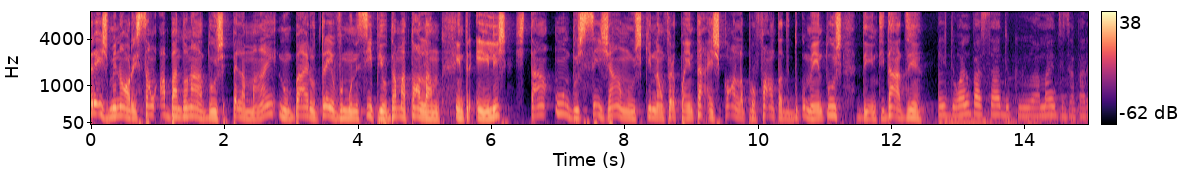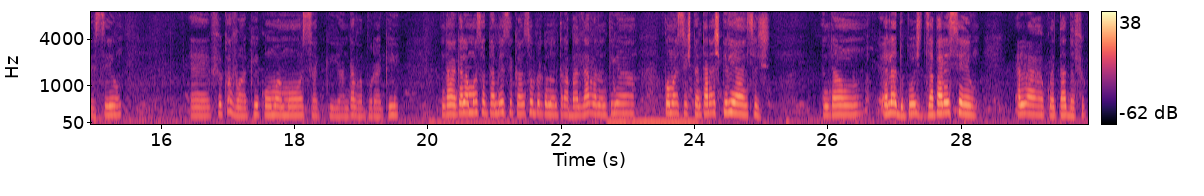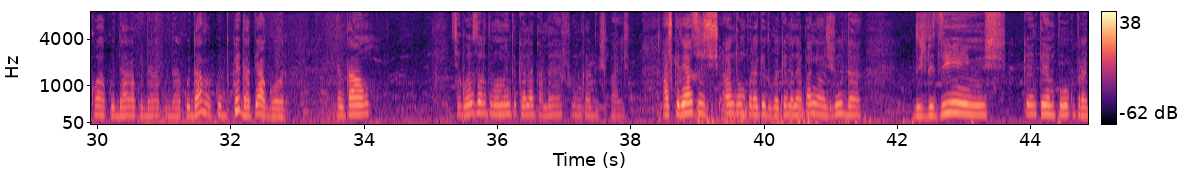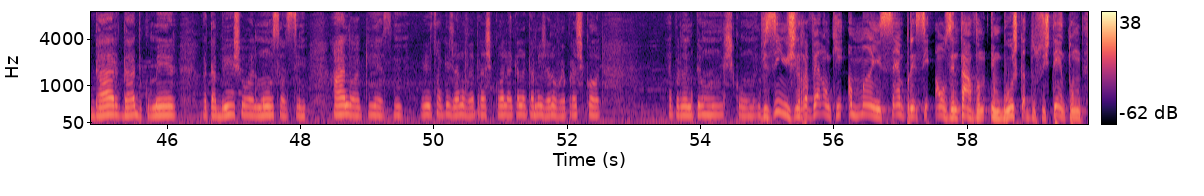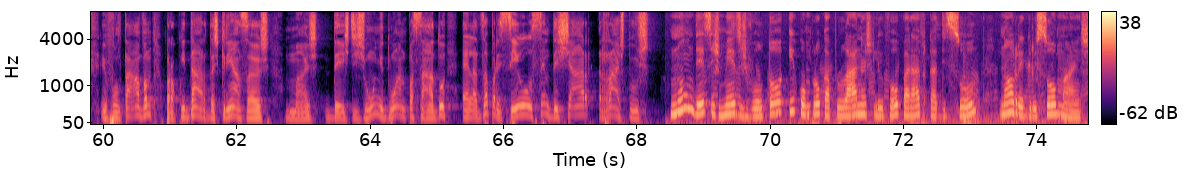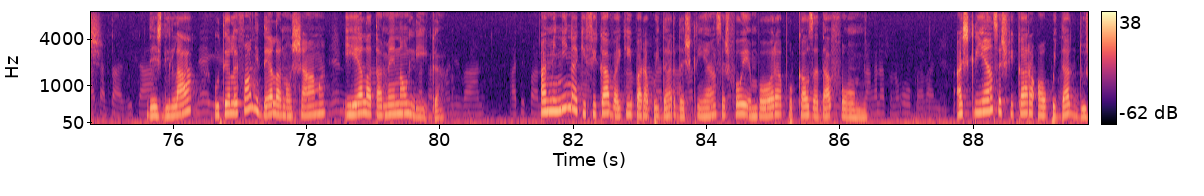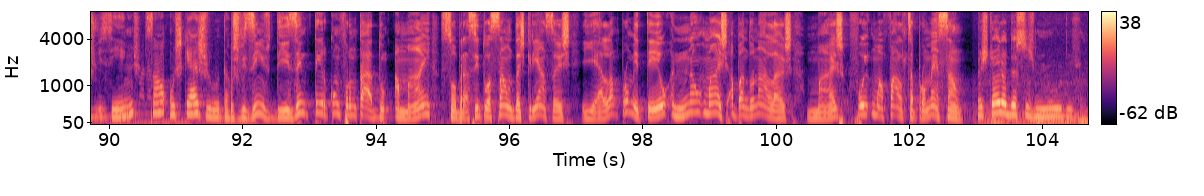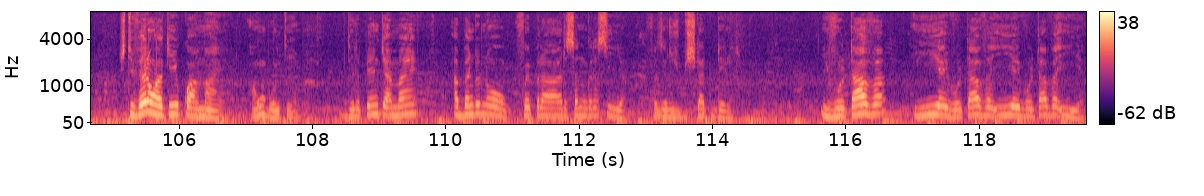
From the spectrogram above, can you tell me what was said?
Três menores são abandonados pela mãe no bairro Trevo, município da Matola. Entre eles está um dos seis anos que não frequenta a escola por falta de documentos de identidade. Desde o ano passado que a mãe desapareceu, é, ficavam aqui com uma moça que andava por aqui. Então aquela moça também se cansou porque não trabalhava, não tinha como sustentar as crianças. Então ela depois desapareceu. Ela, coitada, ficou a cuidar, a cuidar, a cuidar, cuidava, cuida até agora. Então, chegou um certo momento que ela também foi em casa dos pais. As crianças andam por aqui de qualquer maneira, apanham ajuda dos vizinhos, quem tem um pouco para dar, dá de comer, bata bicho, almoço, assim. Andam aqui, assim. Isso aqui já não vai para a escola, aquela também já não vai para a escola é para não termos como. Vizinhos revelam que a mãe sempre se ausentava em busca do sustento e voltava para cuidar das crianças, mas desde junho do ano passado ela desapareceu sem deixar rastros. Num desses meses voltou e comprou capulanas, levou para a África do Sul, não regressou mais. Desde lá, o telefone dela não chama e ela também não liga. A menina que ficava aqui para cuidar das crianças foi embora por causa da fome. As crianças ficaram ao cuidado dos vizinhos, são os que ajudam. Os vizinhos dizem ter confrontado a mãe sobre a situação das crianças e ela prometeu não mais abandoná-las, mas foi uma falsa promessa. A história desses miúdos estiveram aqui com a mãe há um bom tempo. De repente a mãe abandonou, foi para a arsenografia fazer os biscatos dela. E voltava, ia e voltava, ia e voltava, ia.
